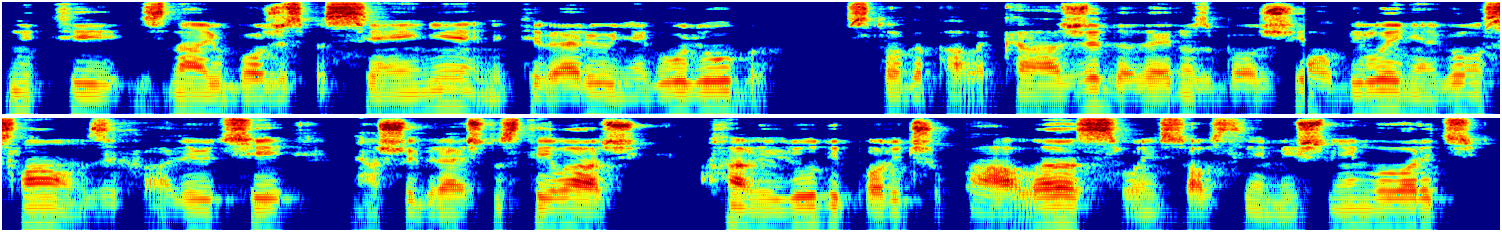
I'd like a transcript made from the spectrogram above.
niti znaju Bože spasenje, niti veruju njegovu ljubav. Stoga Pavle kaže da vernost Božja obiluje njegovom slavom, zahvaljujući našoj grešnosti i laži. Ali ljudi poriču Pavla svojim sobstvenim mišljenjem govoreći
